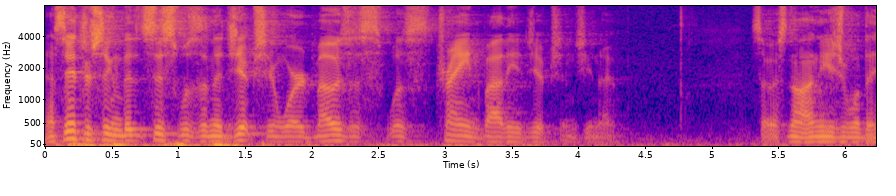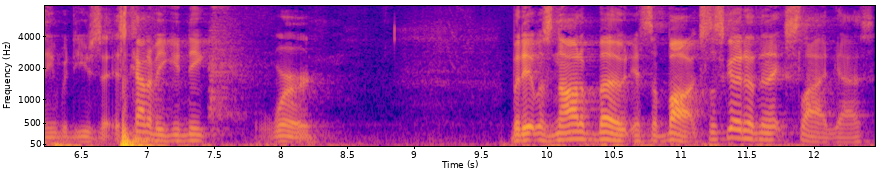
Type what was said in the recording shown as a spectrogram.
Now, it's interesting that this was an Egyptian word. Moses was trained by the Egyptians, you know. So it's not unusual that he would use it. It's kind of a unique word. But it was not a boat, it's a box. Let's go to the next slide, guys.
